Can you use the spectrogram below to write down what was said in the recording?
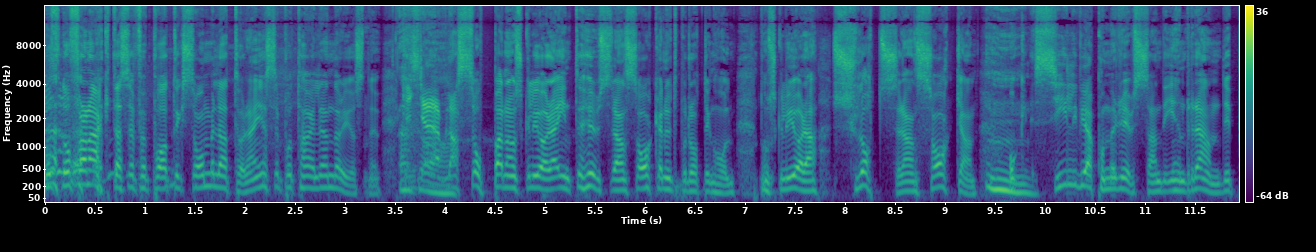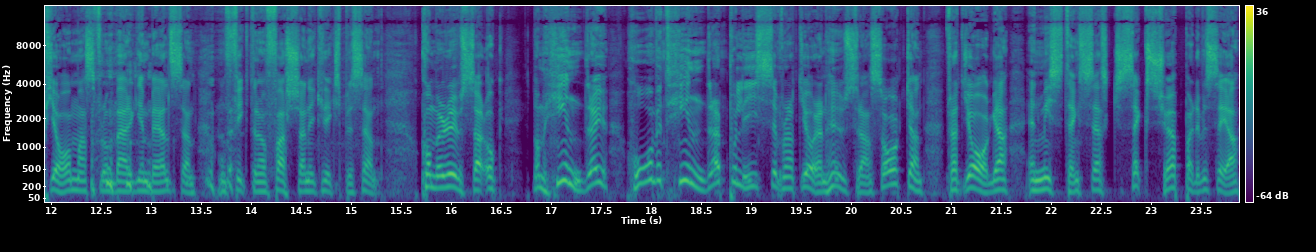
då, då får han akta sig för Patrik Sommerlath, hör. han ger sig på thailändare just nu. Vilken Alltså. jävla soppa de skulle göra, inte husrannsakan ute på Drottningholm, de skulle göra slottsrannsakan. Mm. Och Silvia kommer rusande i en randig pyjamas från Bergen-Belsen, hon fick den av farsan i krigspresent. Kommer rusar och de hindrar ju, hovet hindrar polisen från att göra en husrannsakan för att jaga en misstänkt sex, sexköpare, det vill säga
